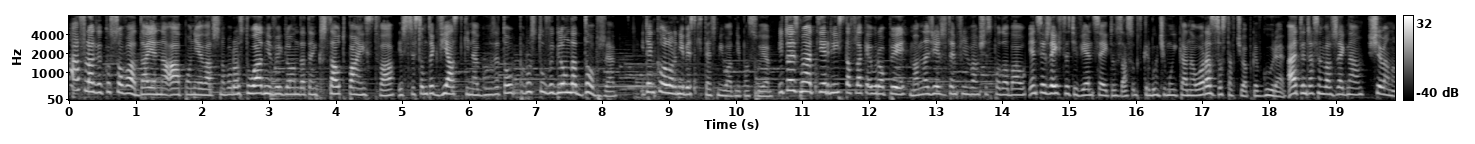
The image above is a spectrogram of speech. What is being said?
A flagę Kosowa daję na A, ponieważ no po prostu ładnie wygląda ten kształt państwa. Jeszcze są te gwiazdki na górze, to po prostu wygląda dobrze. I ten kolor niebieski też mi ładnie pasuje. I to jest moja tier lista flag Europy. Mam nadzieję, że ten film wam się spodobał. Więc jeżeli chcecie więcej, to zasubskrybujcie mój kanał oraz zostawcie łapkę w górę. Ale tymczasem was żegnam. Siemano.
